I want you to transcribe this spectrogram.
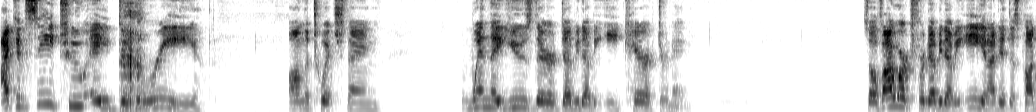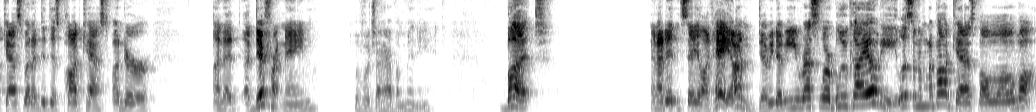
I can see to a degree on the Twitch thing when they use their WWE character name. So if I worked for WWE and I did this podcast, but I did this podcast under an, a, a different name, of which I have a many, but and I didn't say like, "Hey, I'm WWE wrestler Blue Coyote. Listen to my podcast." Blah blah blah blah blah.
